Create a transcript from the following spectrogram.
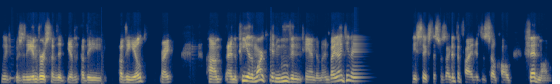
which, which, is the inverse of the of the of the yield, right? Um, and the P of the market move in tandem. And by 1996, this was identified as the so-called Fed model.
